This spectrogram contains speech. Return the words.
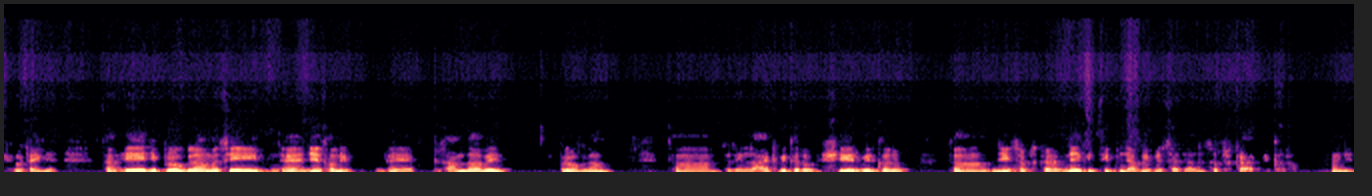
ਛੋਟਾ ਹੀ ਹੈ। ਤਾਂ ਇਹ ਜੀ ਪ੍ਰੋਗਰਾਮ ਅਸੀਂ ਅ, ਜੇ ਤੁਹਾਨੂੰ ਅ, ਪਸੰਦ ਆਵੇ ਪ੍ਰੋਗਰਾਮ ਤਾਂ ਤੁਸੀਂ ਲਾਈਕ ਵੀ ਕਰੋ ਸ਼ੇਅਰ ਵੀ ਕਰੋ ਜੇ ਸਬਸਕ੍ਰਾਈਬ ਨਹੀਂ ਕੀਤੀ ਪੰਜਾਬੀ ਵਿਰਸਾ ਚੈਨਲ ਸਬਸਕ੍ਰਾਈਬ ਵੀ ਕਰੋ। ਹਾਂਜੀ।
